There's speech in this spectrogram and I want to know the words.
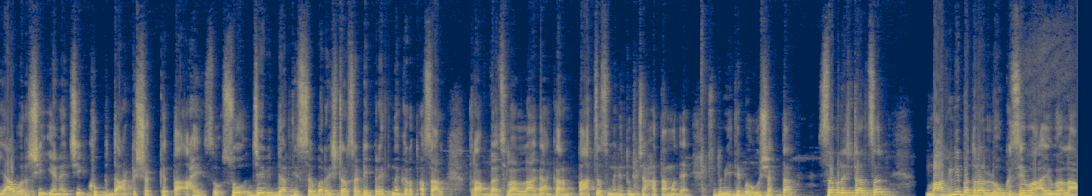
यावर्षी येण्याची खूप दाट शक्यता आहे. सो सो जे विद्यार्थी सब रजिस्ट्रारसाठी प्रयत्न करत असाल तर अभ्यासाला लागा कारण पाचच महिने तुमच्या हातामध्ये आहे. सो तुम्ही इथे बघू शकता सब रजिस्ट्रारचं मागणीपत्र लोकसेवा आयोगाला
